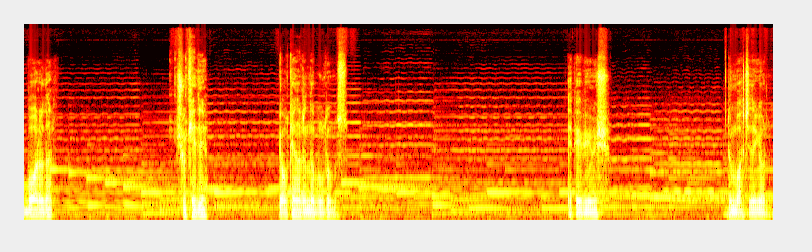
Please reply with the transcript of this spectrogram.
Bu arada şu kedi yol kenarında bulduğumuz epey büyümüş. Dün bahçede gördüm.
